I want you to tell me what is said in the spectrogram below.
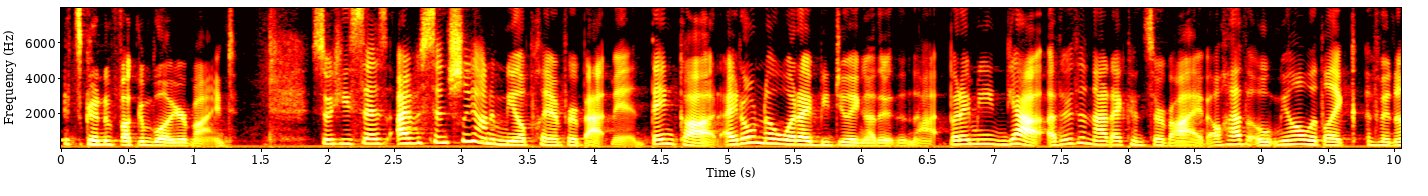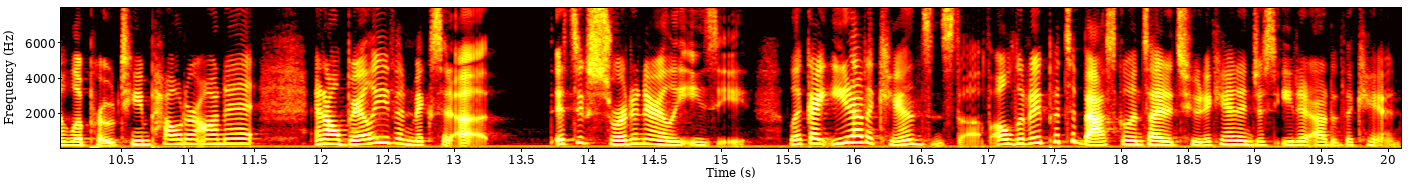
it's gonna fucking blow your mind. So he says, I'm essentially on a meal plan for Batman. Thank God. I don't know what I'd be doing other than that. But I mean, yeah, other than that, I can survive. I'll have oatmeal with like vanilla protein powder on it, and I'll barely even mix it up. It's extraordinarily easy. Like I eat out of cans and stuff. I'll literally put Tabasco inside a tuna can and just eat it out of the can.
